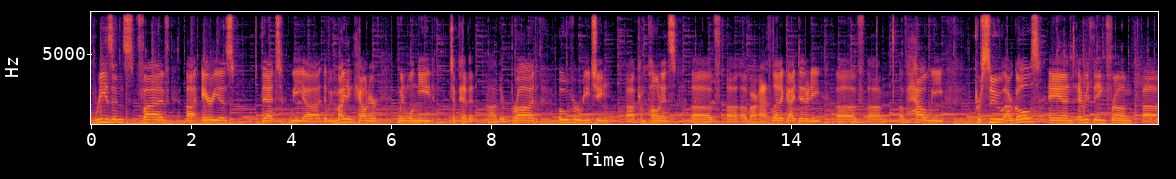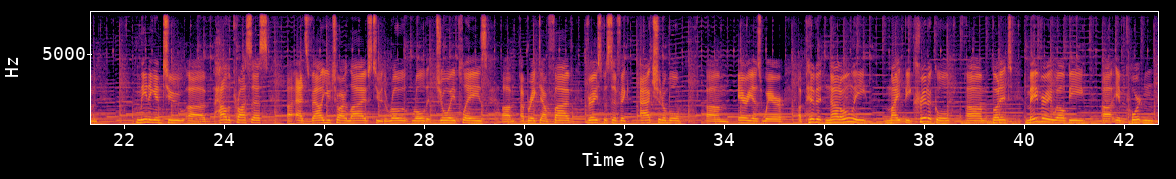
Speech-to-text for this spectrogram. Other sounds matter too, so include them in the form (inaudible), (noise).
reasons, five uh, areas that we uh, that we might encounter when we'll need to pivot. Uh, they're broad, overreaching uh, components of uh, of our athletic identity, of um, of how we pursue our goals, and everything from um, leaning into uh, how the process adds value to our lives, to the ro- role that joy plays. Um, I break down five very specific, actionable um, areas where a pivot not only might be critical, um, but it may very well be uh, important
